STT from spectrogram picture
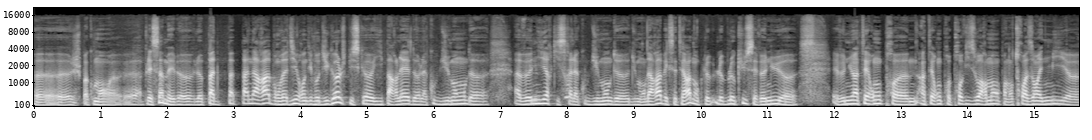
je ne sais pas comment appeler ça, mais le pan, pan, arabe, on va dire, au niveau du golf, puisqu'il parlait de la Coupe du Monde à venir, qui serait la Coupe du Monde du monde arabe, etc. Donc le, blocus est venu, euh, euh, interrompre provisoirement pendant trois ans et demi euh,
